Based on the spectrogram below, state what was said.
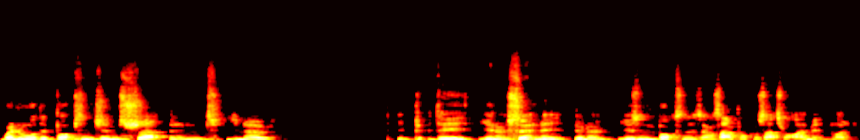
when all the boxing gyms shut and you know the you know certainly you know using boxing as an example because that's what I'm in. Like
